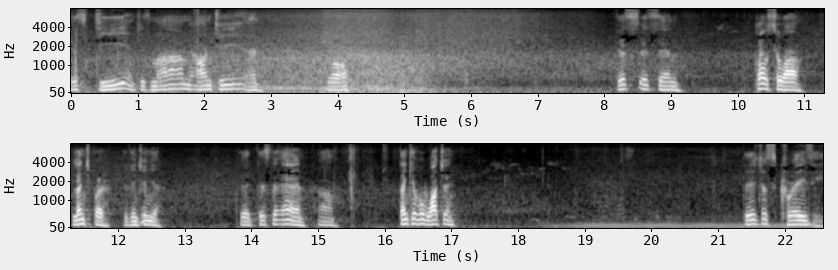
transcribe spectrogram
this G and his mom, and auntie, and well, this is in close to uh, Lynchburg, Virginia. Okay, this is the end. Um, thank you for watching. They're just crazy.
